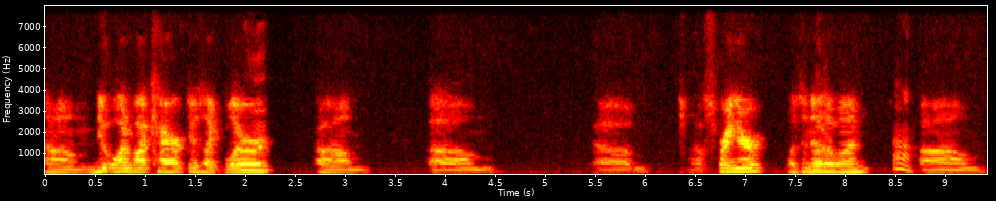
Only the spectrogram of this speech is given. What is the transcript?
um, new Autobot characters like Blur, um, um, um, uh, Springer was another Yeah. one. Oh. Um,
